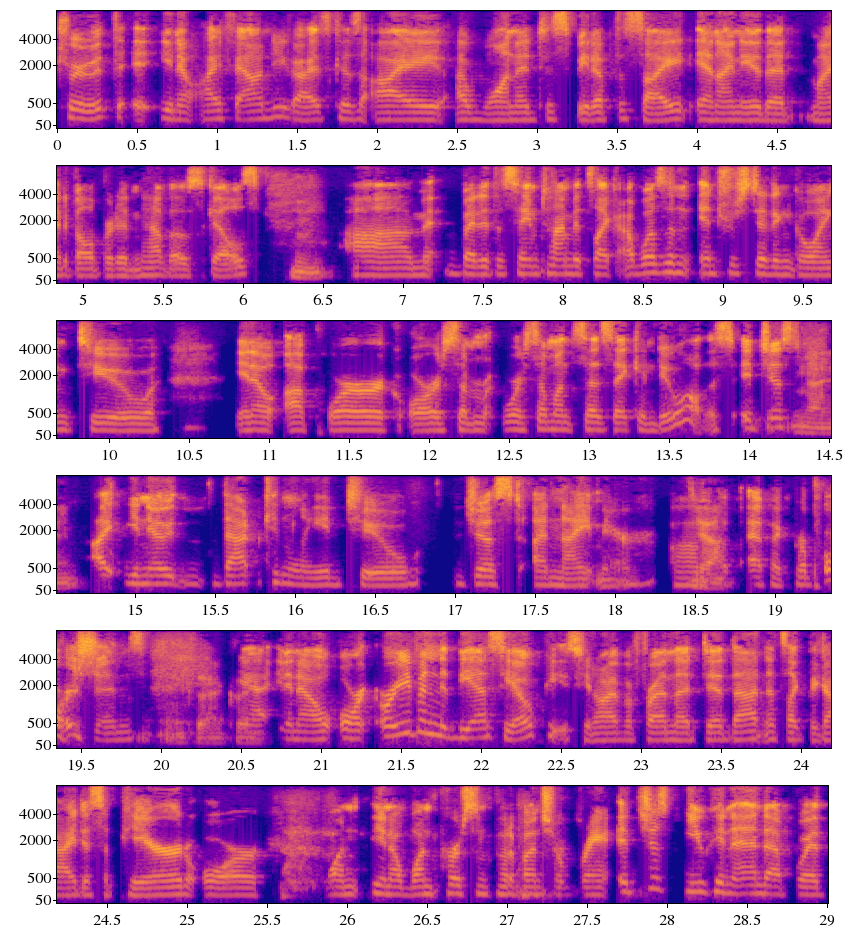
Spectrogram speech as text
truth it, you know i found you guys because i i wanted to speed up the site and i knew that my developer didn't have those skills Hmm. um, but at the same time it's like i wasn't interested in going to you know upwork or some where someone says they can do all this it just Right. I, you know that can lead to just a nightmare um, Yeah. of epic proportions Exactly. yeah, you know, or or even the SEO piece. You know, I have a friend that did that, and it's like the guy disappeared, or one, you know, one person put a bunch of rant. it just you can end up with,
